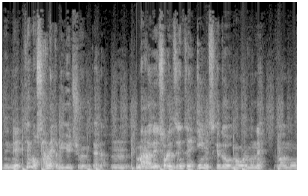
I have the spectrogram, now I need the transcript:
う、ね、寝ても覚めても YouTube みたいな。うん。まあね、それ全然いいんですけど、まあ俺もね、まあもう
